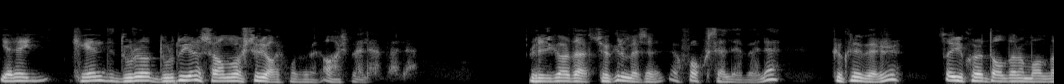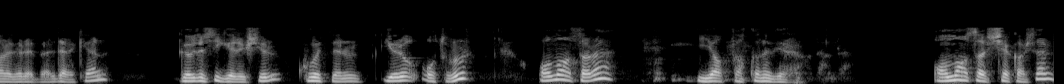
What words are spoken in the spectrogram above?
Yani kendi duru, durduğu yerini sağlamlaştırıyor böyle, ağaç böyle böyle. Rüzgarda sökülmesin fokuselde böyle. Kökünü verir. Sonra yukarı dallara mallara verir böyle derken gövdesi geliştir, kuvvetlenir, yere oturur. Ondan sonra yapraklarını verir. Ondan sonra çiçek açar.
